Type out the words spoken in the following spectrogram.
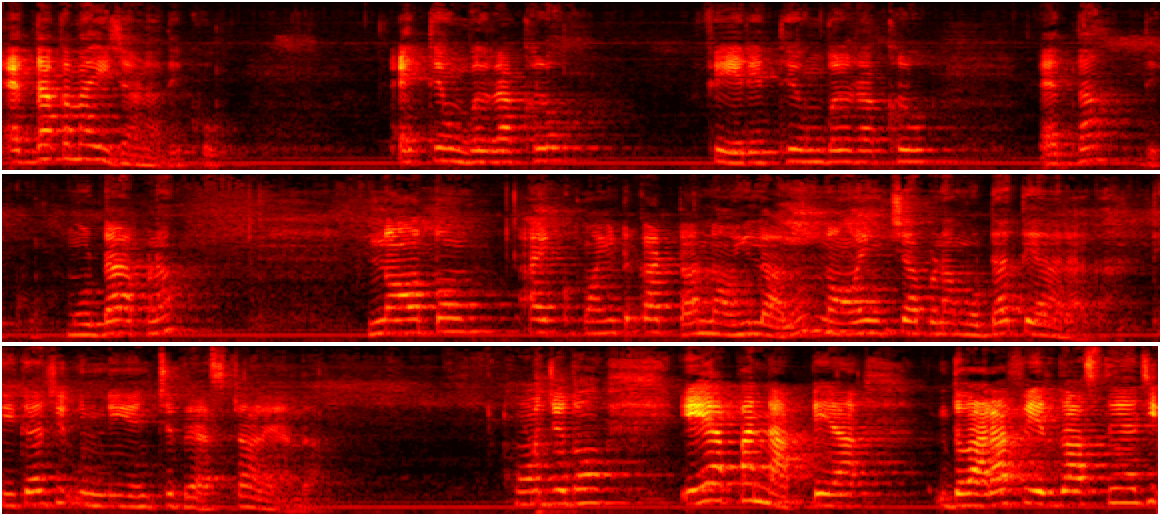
ਐਦਾਂ ਕਮਾਈ ਜਾਣਾ ਦੇਖੋ। ਇੱਥੇ ਉਂਗਲ ਰੱਖ ਲਓ, ਫੇਰ ਇੱਥੇ ਉਂਗਲ ਰੱਖ ਲਓ ਐਦਾਂ ਦੇਖੋ। ਮੋਢਾ ਆਪਣਾ 9 ਤੋਂ ਆ ਇੱਕ ਪੁਆਇੰਟ ਘੱਟ ਆ 9 ਹੀ ਲਾ ਲਓ। 9 ਇੰਚ ਆਪਣਾ ਮੋਢਾ ਤਿਆਰ ਆਗਾ ਠੀਕ ਹੈ ਜੀ? 19 ਇੰਚ ਬ੍ਰੈਸਟ ਵਾਲਿਆਂ ਦਾ। ਹੁਣ ਜਦੋਂ ਇਹ ਆਪਾਂ ਨਾਪਿਆ ਦੁਬਾਰਾ ਫੇਰ ਦੱਸਦੇ ਆ ਜੀ,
